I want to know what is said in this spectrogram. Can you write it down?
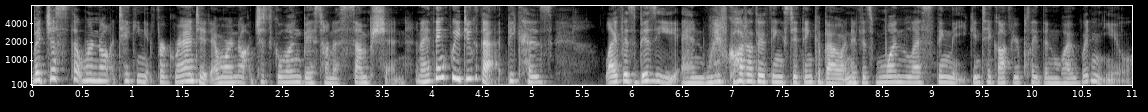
but just that we're not taking it for granted and we're not just going based on assumption. And I think we do that because life is busy and we've got other things to think about. And if it's one less thing that you can take off your plate, then why wouldn't you?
